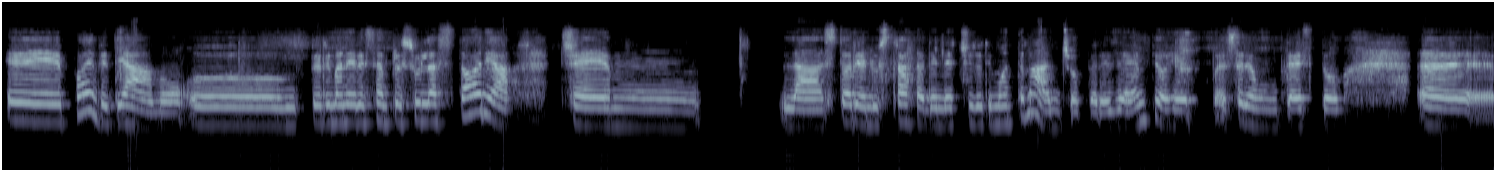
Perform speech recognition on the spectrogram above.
E poi vediamo, uh, per rimanere sempre sulla storia, c'è... Um, la storia illustrata dell'eccidio di Montemaggio, per esempio, che può essere un testo, eh,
